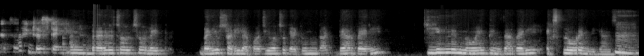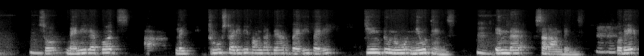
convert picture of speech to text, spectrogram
that's so interesting. And there is also like when you study leopards, you also get to know that they are very keen in knowing things. They're very exploring, we can say. Mm. So many leopards, uh, like through study, we found that they are very, very keen to know new things mm. in their surroundings. Mm-hmm. So they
